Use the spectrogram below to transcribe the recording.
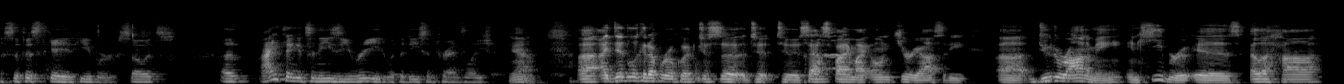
a sophisticated Hebrew. So it's uh, I think it's an easy read with a decent translation. Yeah, uh, I did look it up real quick just to, to, to satisfy my own curiosity. Uh, Deuteronomy in Hebrew is Eleha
